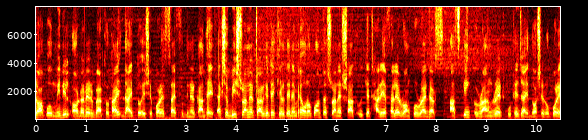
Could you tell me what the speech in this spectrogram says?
টপ ও মিডিল অর্ডারের ব্যর্থতায় দায়িত্ব এসে পড়ে সাইফুদ্দিনের কাঁধে। একশো বিশ রানের টার্গেটে খেলতে নেমে উনপঞ্চাশ রানের সাত উইকেট হারিয়ে ফেলে Rangpur Riders. Asking run rate উঠে যায় দশের ওপরে,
